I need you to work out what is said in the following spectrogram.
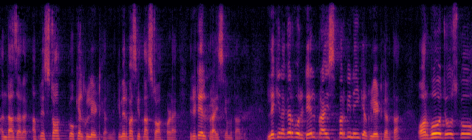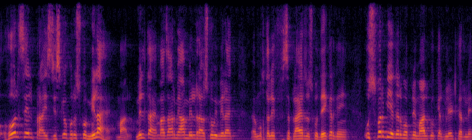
اندازہ لگ اپنے سٹاک کو کیلکولیٹ کر لیں کہ میرے پاس کتنا سٹاک پڑا ہے ریٹیل پرائس کے مطابق۔ لیکن اگر وہ ریٹیل پرائس پر بھی نہیں کیلکولیٹ کرتا اور وہ جو اس کو ہول سیل پرائس جس کے اوپر اس کو ملا ہے مال، ملتا ہے، بازار میں عام مل رہا ہے، اس کو بھی ملا ہے، مختلف سپلائرز اس کو دے کر گئے ہیں، اس پر بھی اگر وہ اپنے مال کو کیلکولیٹ کر لے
